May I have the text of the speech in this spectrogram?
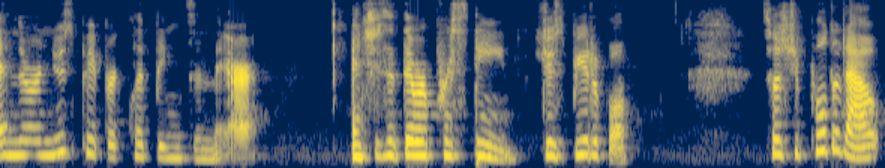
and there are newspaper clippings in there. And she said they were pristine, just beautiful. So she pulled it out,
